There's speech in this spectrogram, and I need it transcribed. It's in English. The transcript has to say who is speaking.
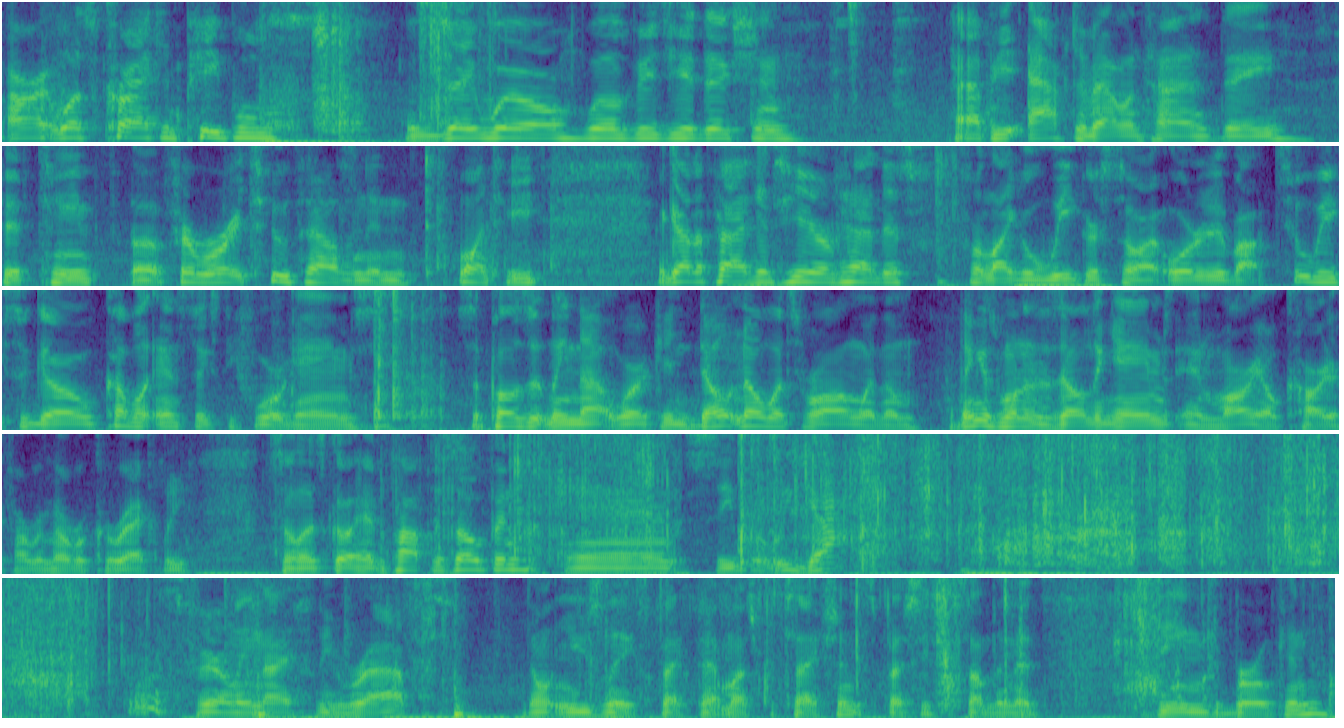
Speaker 1: Alright, what's cracking peoples? It's J Will, Wil's VG Addiction. Happy after Valentine's Day, 15th of uh, February 2020. I got a package here. I've had this for like a week or so. I ordered it about two weeks ago. A couple of N64 games. Supposedly not working. Don't know what's wrong with them. I think it's one of the Zelda games and Mario Kart if I remember correctly. So let's go ahead and pop this open and see what we got. Well, it's fairly nicely wrapped. Don't usually expect that much protection, especially for something that's deemed broken.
